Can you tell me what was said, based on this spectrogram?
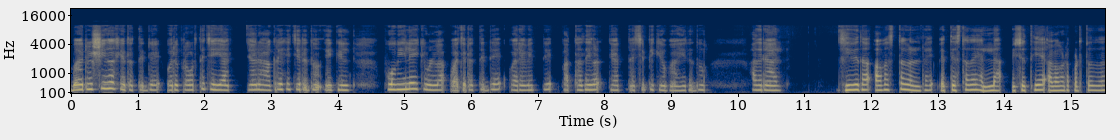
മാനുഷിക ഹിതത്തിന്റെ ഒരു പ്രവൃത്തി ചെയ്യാൻ ഞാൻ ആഗ്രഹിച്ചിരുന്നു എങ്കിൽ ഭൂമിയിലേക്കുള്ള വചനത്തിന്റെ വരവിന്റെ പദ്ധതികൾ ഞാൻ നശിപ്പിക്കുമായിരുന്നു. അതിനാൽ ജീവിത അവസ്ഥകളുടെ വ്യത്യസ്തതയല്ല വിശുദ്ധിയെ അപകടപ്പെടുത്തുന്നത്.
